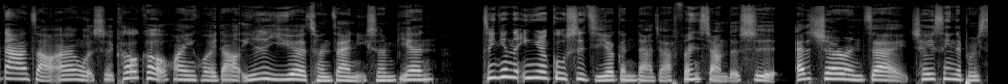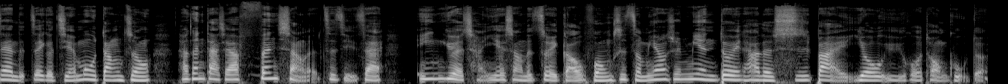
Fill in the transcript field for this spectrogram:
家早安，我是 Coco，欢迎回到一日一乐，存在你身边。今天的音乐故事集要跟大家分享的是 Ed Sheeran 在 Chasing the Percent 这个节目当中，他跟大家分享了自己在音乐产业上的最高峰是怎么样去面对他的失败、忧郁或痛苦的。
